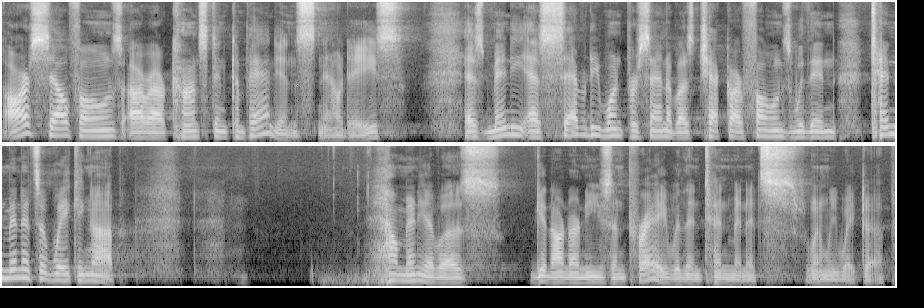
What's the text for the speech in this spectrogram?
Our cell phones are our constant companions nowadays. As many as 71% of us check our phones within 10 minutes of waking up. How many of us get on our knees and pray within 10 minutes when we wake up?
